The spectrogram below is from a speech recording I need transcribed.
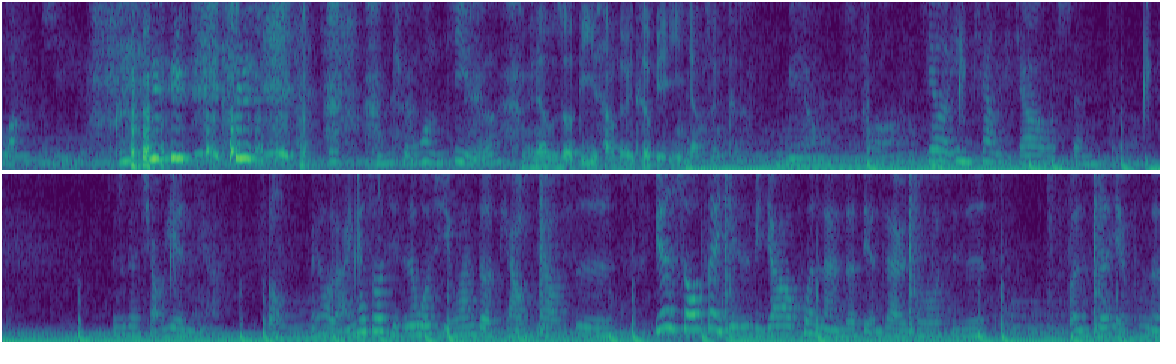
忘记了，完全忘记了，人家不是说第一场都会特别印象深刻？没有，哦，只有印象比较深的，就是跟小燕你啊，哦，没有啦，应该说其实我喜欢的调教是，因为收费其实比较困难的点在于说，其实本身也不能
